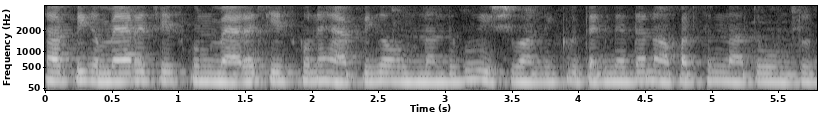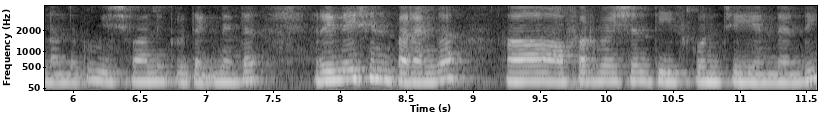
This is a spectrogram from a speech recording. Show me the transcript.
హ్యాపీగా మ్యారేజ్ చేసుకుని మ్యారేజ్ చేసుకుని హ్యాపీగా ఉన్నందుకు విశ్వాన్ని కృతజ్ఞత నా పర్సన్ నాతో ఉంటున్నందుకు విశ్వాన్ని కృతజ్ఞత. రిలేషన్ పరంగా అఫర్మేషన్ తీసుకొని చేయండి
